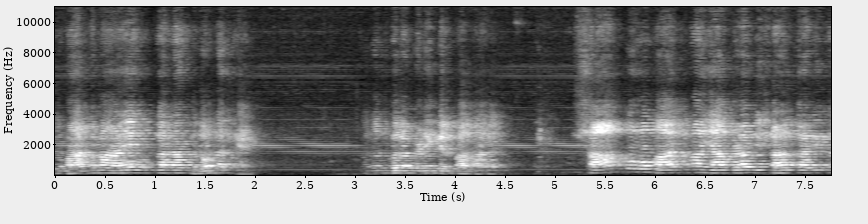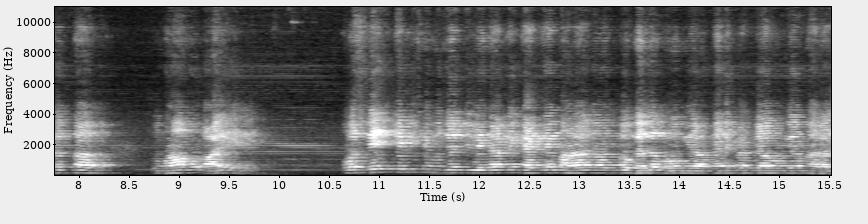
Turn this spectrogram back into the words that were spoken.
जो महात्मा आए, उनका नाम रौनक है। उन्होंने बोला, बड़ी कृपा, महाराज। शाम को वो महात्मा यहाँ बड़ा विशाल कार्यक्रम था तो वहाँ वो आए और स्टेज के पीछे मुझे ले जाके कहते, महाराज उनको गजब हो गया। मैंने कहा, क्या हो गया, महाराज?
